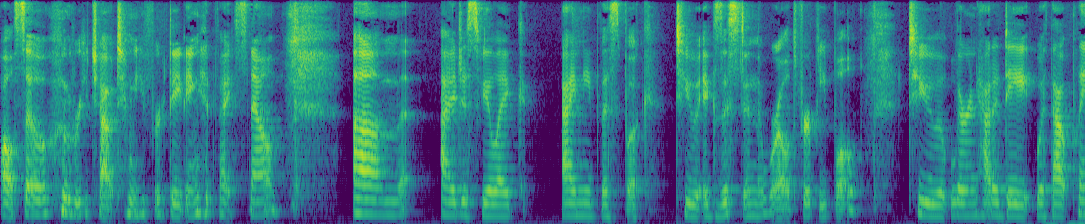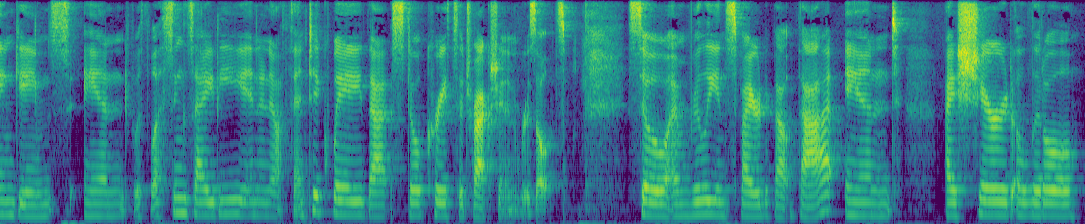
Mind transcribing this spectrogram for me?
also who reach out to me for dating advice now, um, I just feel like I need this book to exist in the world for people to learn how to date without playing games and with less anxiety in an authentic way that still creates attraction and results. So I'm really inspired about that. And I shared a little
